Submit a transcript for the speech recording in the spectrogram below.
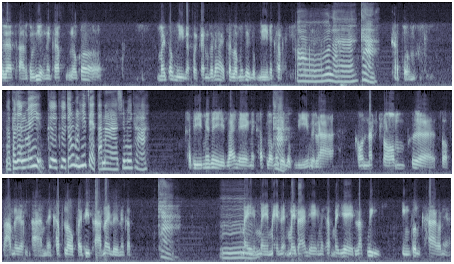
เวลาศาลเขาเรียกนะครับ เราก็ไม่ต้องมีหลักประกันก็ได้ ถ้าเราไม่ได้หลบหนีนะครับ อ๋อเหรอฮะค่ะ ครับผมแล้วเพราะฉะนั้นไม่คือคือต้องดูที่เจตนาใช่ไหมคะคดีไม่ได้ร้ายแรงนะครับ เราไม่ได้ค่ะหลบหนีเวลาเขานัดซ้อมเพื่อสอบถามอะไรต่างๆนะครับ เราไปที่ศาลได้เลยนะครับ ค่ะอืมไม่ไม่ไม่ไม่ไม่ร้ายแรงนะครับ ไม่ใช่ลักวิ่งยิงต้นฆ่าเขาเนี่ย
